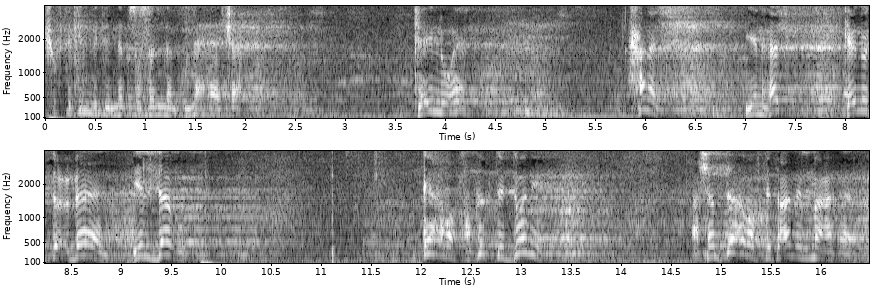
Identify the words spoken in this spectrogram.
شفت كلمة النبي صلى الله عليه وسلم؟ نهشه كأنه إيه؟ حنش ينهشه كأنه ثعبان يلدغه. اعرف حقيقة الدنيا عشان تعرف تتعامل معها.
